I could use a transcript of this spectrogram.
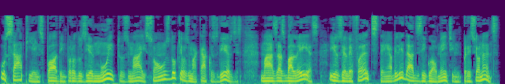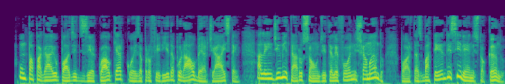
Os sapiens podem produzir muitos mais sons do que os macacos verdes, mas as baleias e os elefantes têm habilidades igualmente impressionantes. Um papagaio pode dizer qualquer coisa proferida por Albert Einstein, além de imitar o som de telefone chamando, portas batendo e sirenes tocando.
